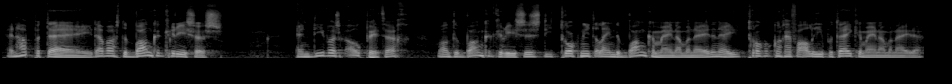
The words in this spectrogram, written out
En happatee, daar was de bankencrisis. En die was ook pittig, want de bankencrisis die trok niet alleen de banken mee naar beneden, nee, die trok ook nog even alle hypotheken mee naar beneden.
